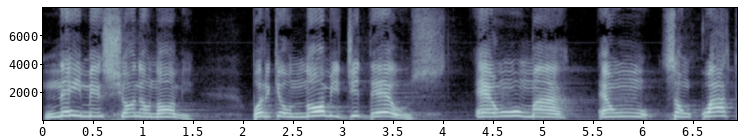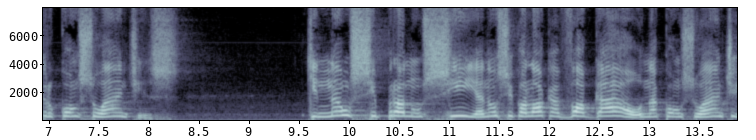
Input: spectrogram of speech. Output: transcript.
nem menciona o nome, porque o nome de Deus é uma é um são quatro consoantes que não se pronuncia, não se coloca vogal na consoante,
